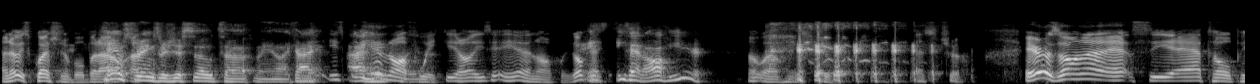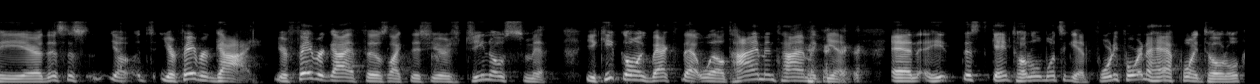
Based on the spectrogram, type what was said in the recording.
I know he's questionable, but hamstrings I, I, are just so tough, man. Like I, he's I he had an off week. You know, he's he had an off week. Okay, he's, he's had an off year. Oh well, that's true. that's true. Arizona at Seattle, Pierre. This is you know your favorite guy. Your favorite guy it feels like this year is Geno Smith. You keep going back to that well time and time again. And he this game total once again 44 and a half point total.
